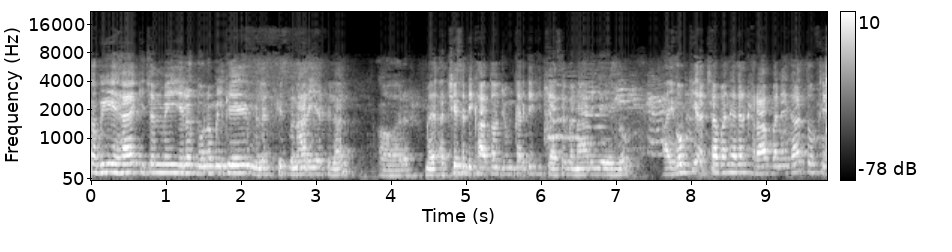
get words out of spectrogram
अभी है किचन में ये लोग दोनों मिलके मतलब फ़िश बना रही है फ़िलहाल। और मैं अच्छे से दिखाता हूँ जूम करके कि कैसे बना रही है ये लोग। आई होप कि अच्छा बने, अगर खराब बनेगा तो फिर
